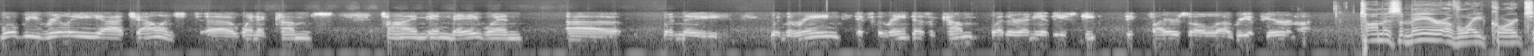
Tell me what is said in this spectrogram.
we'll be really uh, challenged uh, when it comes time in May when uh, when they when the rain if the rain doesn't come whether any of these deep deep fires will uh, reappear or not. Thomas, the mayor of Whitecourt,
